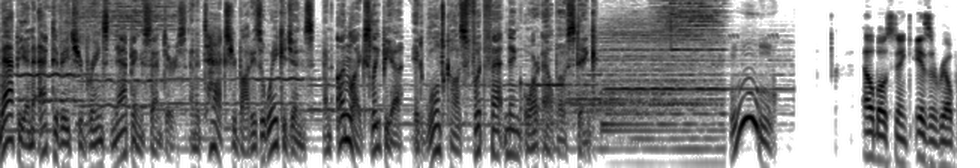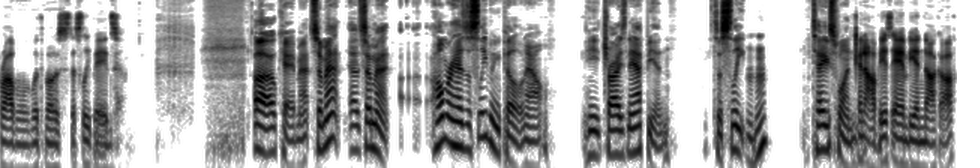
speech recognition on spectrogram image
Nappien activates your brain's napping centers and attacks your body's awakegens. And unlike Sleepia, it won't cause foot fattening or elbow stink. Ooh. Elbow stink is a real problem with most sleep aids. Uh, okay, Matt. So Matt, uh, so Matt, uh, Homer has a sleeping pill now. He tries Nappien to sleep. Mm-hmm. Takes one. An obvious Ambien knockoff.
